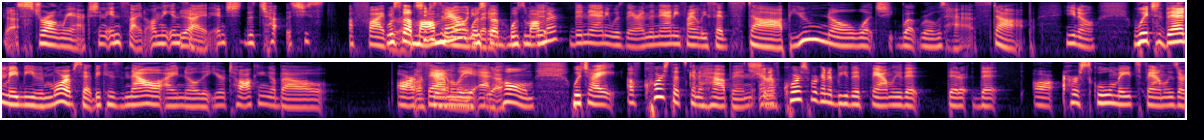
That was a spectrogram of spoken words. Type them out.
Yeah. strong reaction inside, on the inside, and she, the chi- she's a five. Was the mom there? Was the- was the mom the, there? The nanny was there, and the nanny finally said, "Stop! You know what she, what Rose has. Stop!" You know, which then made me even more upset because now I know that you're talking about. Our, Our family, family, at yeah. home, which I, of course, that's going to happen, Sure. and of course, we're going to be the family that that that uh, her schoolmates' families are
